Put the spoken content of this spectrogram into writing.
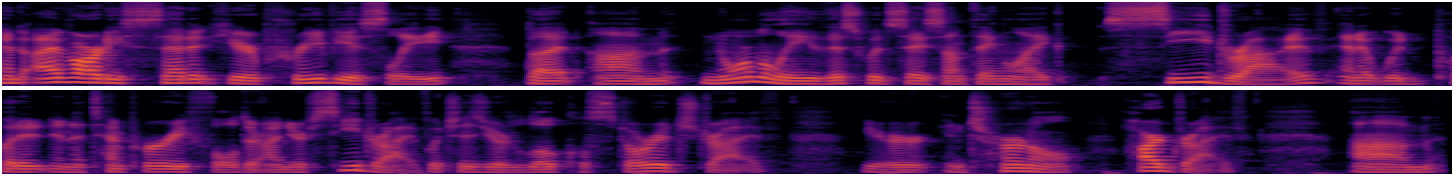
And I've already set it here previously, but um, normally this would say something like C drive, and it would put it in a temporary folder on your C drive, which is your local storage drive, your internal hard drive. Um,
